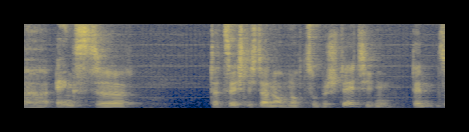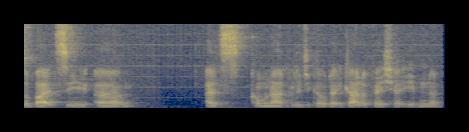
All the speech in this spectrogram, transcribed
äh, Ängste tatsächlich dann auch noch zu bestätigen. Denn sobald sie äh, als Kommunalpolitiker oder egal auf welcher Ebene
